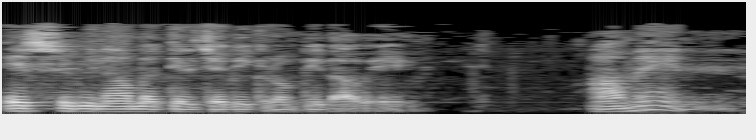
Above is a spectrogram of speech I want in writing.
இயேசுவின் நாமத்தில் ஜெபிக்கிறோம் பிதாவே. ஆமேன்.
